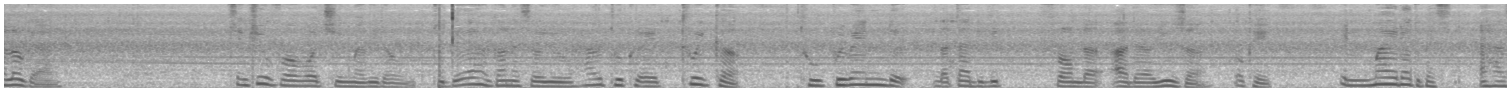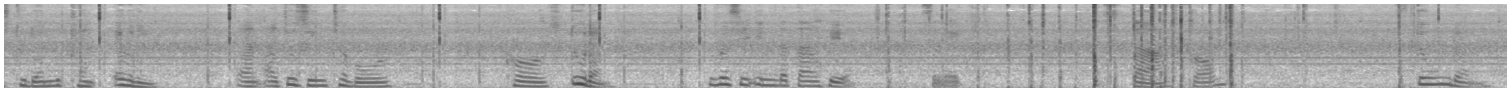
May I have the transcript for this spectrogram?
hello guys. Thank you for watching my video. Today i'm gonna show you how to create trigger to prevent the data delete from the other user. Okay. In my database i have student weekend evening and i choosing table called student. You will see in data here. Select star from student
